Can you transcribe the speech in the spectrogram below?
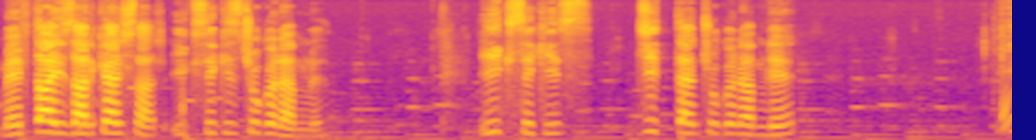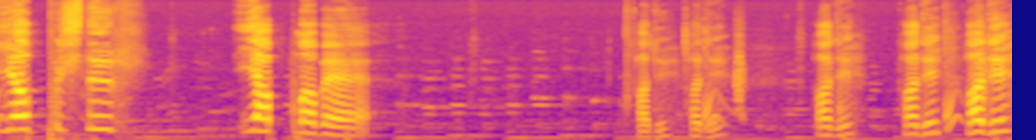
meftayız arkadaşlar. İlk 8 çok önemli. İlk 8 cidden çok önemli. Yapıştır. Yapma be. Hadi, hadi. Hadi, hadi, hadi.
